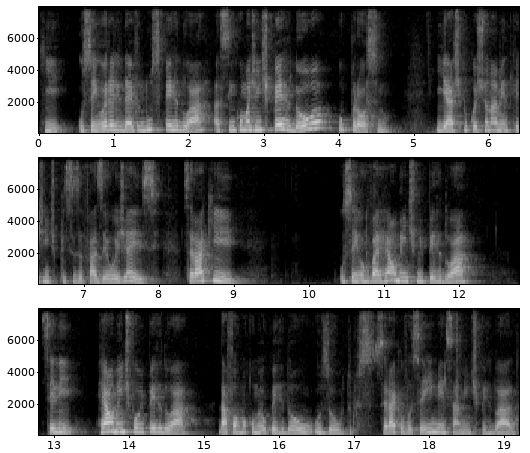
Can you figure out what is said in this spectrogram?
que o Senhor ele deve nos perdoar, assim como a gente perdoa o próximo. E acho que o questionamento que a gente precisa fazer hoje é esse: será que o Senhor vai realmente me perdoar? Se Ele realmente for me perdoar da forma como eu perdoo os outros, será que eu vou ser imensamente perdoado?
